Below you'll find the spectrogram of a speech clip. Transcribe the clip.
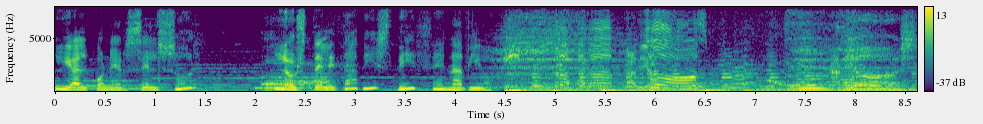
Y al ponerse el sol, los Teletubbies dicen adiós. Adiós. Adiós.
